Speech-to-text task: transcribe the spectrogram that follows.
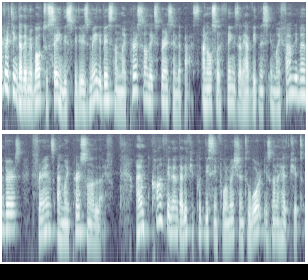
Everything that I'm about to say in this video is mainly based on my personal experience in the past and also things that I have witnessed in my family members, friends and my personal life. I am confident that if you put this information to work, it's gonna help you too.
